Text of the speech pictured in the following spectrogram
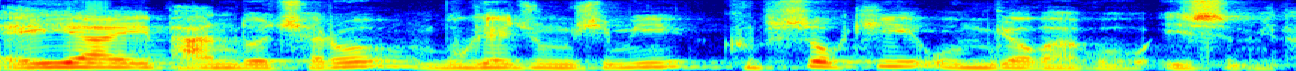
AI 반도체로 무게중심이 급속히 옮겨가고 있습니다.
